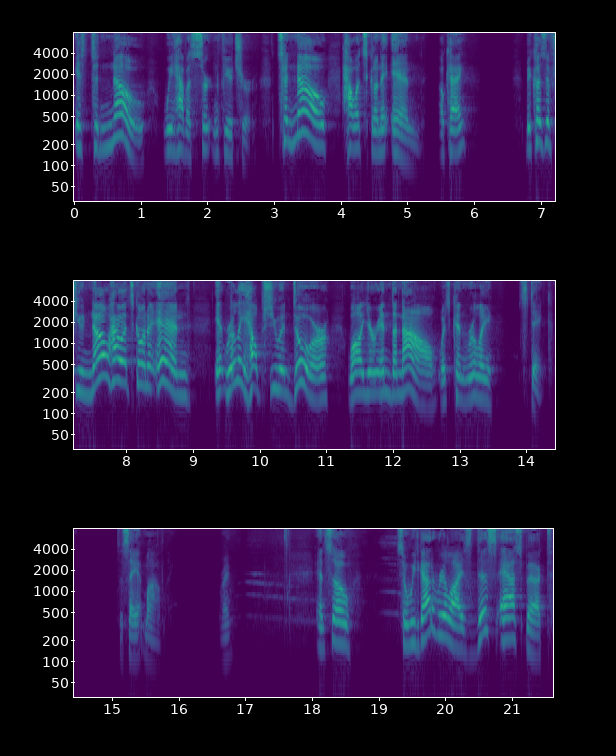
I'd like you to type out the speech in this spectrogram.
is to know we have a certain future, to know how it's going to end, okay? Because if you know how it's going to end, it really helps you endure while you're in the now, which can really stink, to say it mildly, right? And so, so we got to realize this aspect.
